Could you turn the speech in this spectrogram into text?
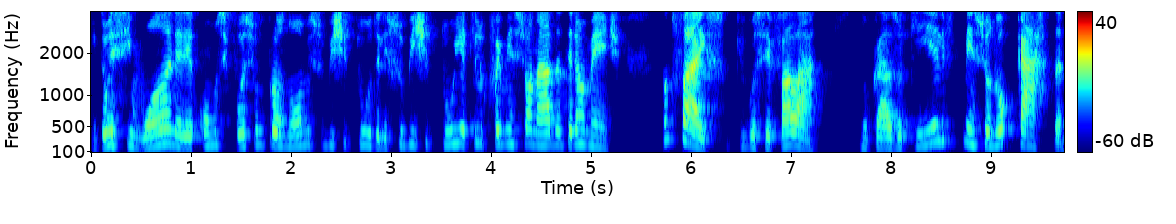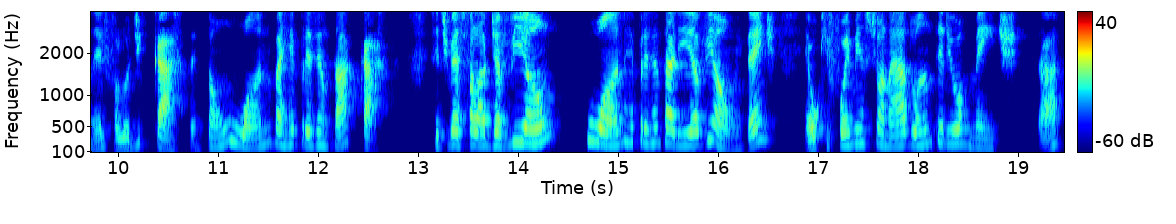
Então esse one ele é como se fosse um pronome substituto, ele substitui aquilo que foi mencionado anteriormente. Tanto faz o que você falar. No caso aqui, ele mencionou carta, né? ele falou de carta. Então o one vai representar a carta. Se tivesse falado de avião, o one representaria avião, entende? É o que foi mencionado anteriormente, tá?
